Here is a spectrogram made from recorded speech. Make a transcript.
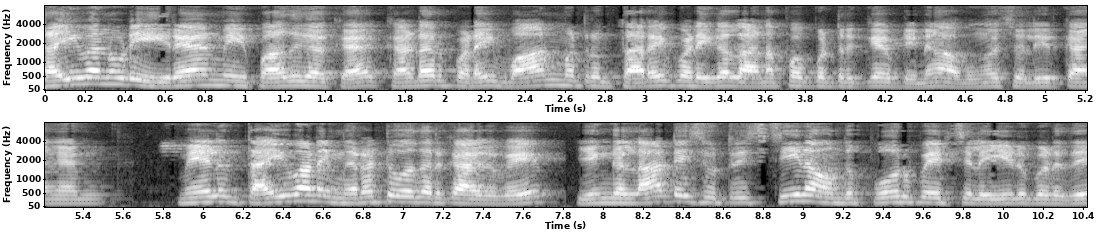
தைவானுடைய இறையாண்மையை பாதுகாக்க கடற்படை வான் மற்றும் தரைப்படைகள் அனுப்பப்பட்டிருக்கு அப்படின்னு அவங்க சொல்லியிருக்காங்க. மேலும் தைவானை மிரட்டுவதற்காகவே எங்கள் நாட்டை சுற்றி சீனா வந்து போர் பயிற்சியில் ஈடுபடுது.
